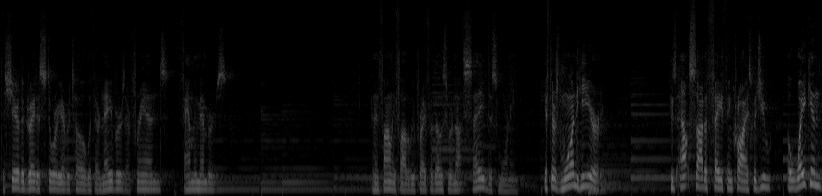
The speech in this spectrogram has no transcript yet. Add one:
to share the greatest story ever told with our neighbors, our friends, family members? And then finally, Father, we pray for those who are not saved this morning. If there's one here who's outside of faith in Christ, would you awaken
